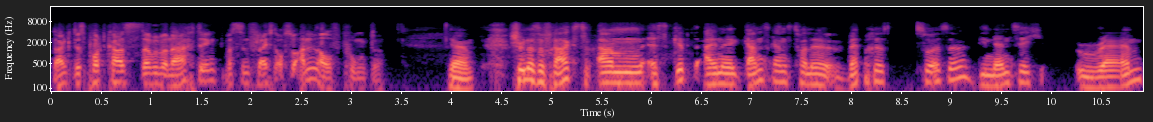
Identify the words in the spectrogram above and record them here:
dank des Podcasts darüber nachdenkt, was sind vielleicht auch so Anlaufpunkte? Ja, schön, dass du fragst. Ähm, es gibt eine ganz, ganz tolle Webressource, die nennt sich ramp-up.me,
